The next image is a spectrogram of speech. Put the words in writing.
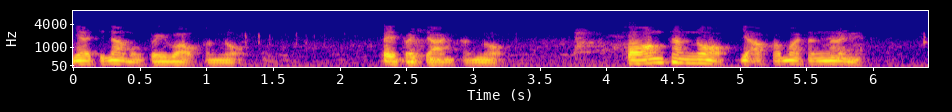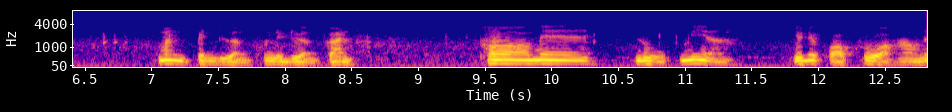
อย่าที่น้าออกไปว่าข้างนอก ไปประจานข้างนอก ของข้างนอกอย่าเอาเข้ามาข้างในมันเป็นเรื่องคนในเรื่องกันพอแม่ลูกเมียอยู่ในครอบครัวเฮาใน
